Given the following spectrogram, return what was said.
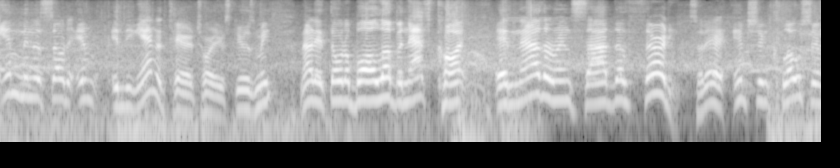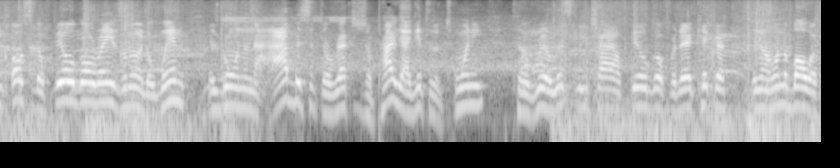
in Minnesota, in Indiana territory, excuse me. Now they throw the ball up, and that's caught, and now they're inside the 30. So they're inching closer and closer to field goal range. Remember, the wind is going in the opposite direction, so probably got to get to the 20 to realistically try a field goal for their kicker. They're going to run the ball with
